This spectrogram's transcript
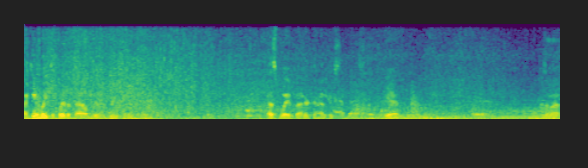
I can't wait to play the Battlefield 3. That's way better graphics than this. Yeah. 'Cause I'm not-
